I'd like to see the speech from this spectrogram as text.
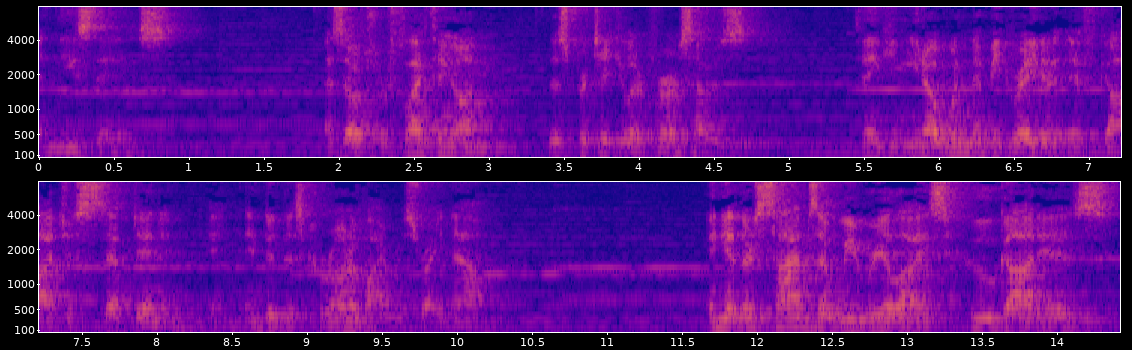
in these days? As I was reflecting on this particular verse, I was thinking, you know, wouldn't it be great if God just stepped in and, and ended this coronavirus right now? And yet, there's times that we realize who God is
